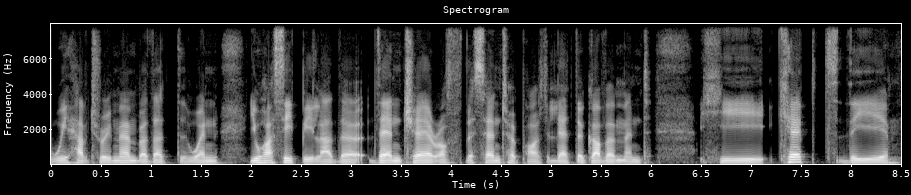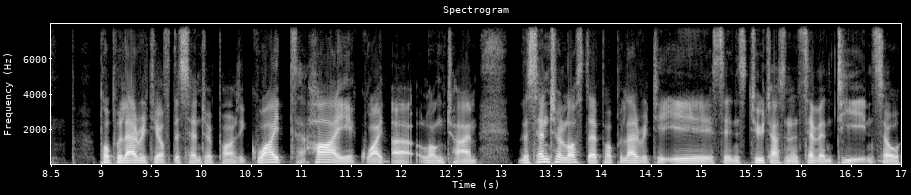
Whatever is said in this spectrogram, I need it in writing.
we have to remember that when Juha Sipilä, the then chair of the Centre Party, led the government, he kept the popularity of the Centre Party quite high, quite a long time. The Centre lost their popularity i- since 2017, so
